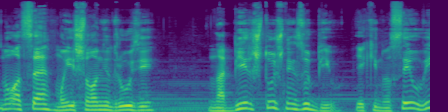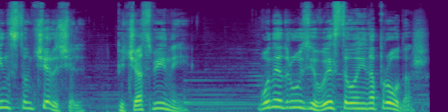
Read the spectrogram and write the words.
Ну а це, мої шановні друзі, набір штучних зубів, які носив Вінстон Черчилль під час війни. Вони, друзі, виставлені на продаж.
